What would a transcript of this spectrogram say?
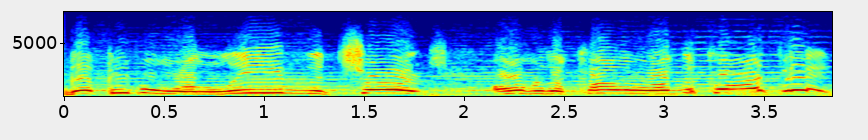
That people will leave the church over the color of the carpet.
